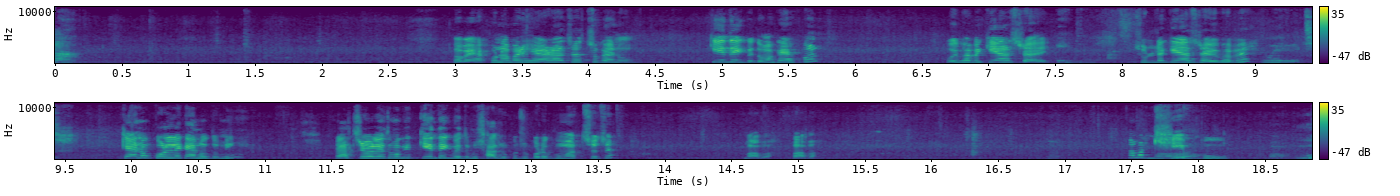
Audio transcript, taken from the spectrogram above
না। তবে এখন আবার হেয়ার আঁচড়াচ্ছ কেন? কে দেখবে তোমাকে এখন? ওইভাবে কে আঁচড়ায়? চুলটা কে আঁচড়ায় ওইভাবে? কেন করলে কেন তুমি? রাত্রেবেলায় তোমাকে কে দেখবে? তুমি সাজুকুজু করে ঘুমাচ্ছ যে? বাবা বাবা। আমার খেপু। বাবু?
